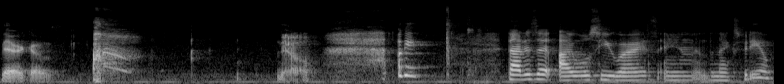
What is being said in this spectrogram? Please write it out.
There it goes. no. Okay. That is it. I will see you guys in the next video.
